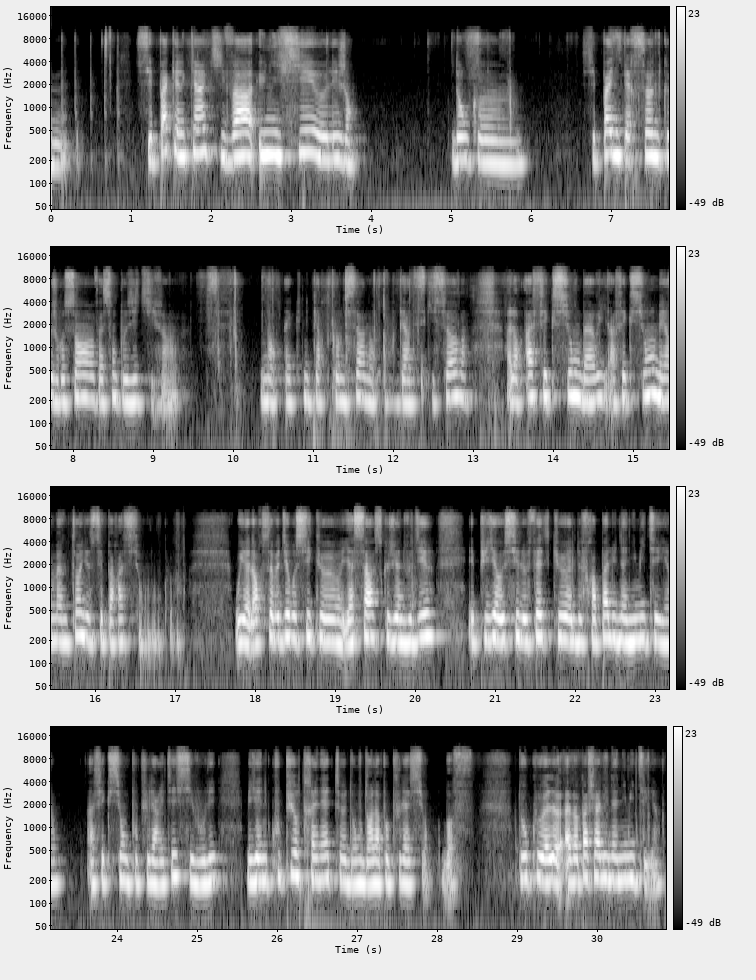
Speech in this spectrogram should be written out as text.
c'est pas quelqu'un qui va unifier euh, les gens. Donc, euh, c'est pas une personne que je ressens de façon positive. Hein. Non, avec une carte comme ça, non. Regardez ce qui sort. Alors, affection, bah oui, affection, mais en même temps, il y a séparation. Oui, alors ça veut dire aussi qu'il y a ça, ce que je viens de vous dire. Et puis, il y a aussi le fait qu'elle ne fera pas l'unanimité. Hein. Affection, popularité, si vous voulez. Mais il y a une coupure très nette donc dans la population. Bof. Donc, euh, elle ne va pas faire l'unanimité. Hein.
